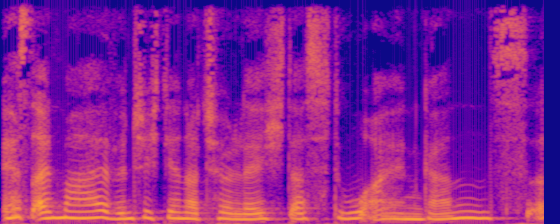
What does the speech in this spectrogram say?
Erst einmal wünsche ich dir natürlich, dass du ein ganz äh,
